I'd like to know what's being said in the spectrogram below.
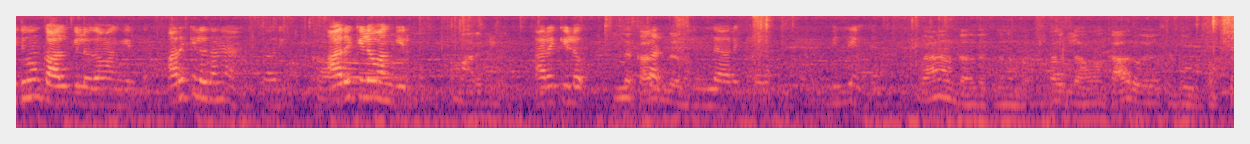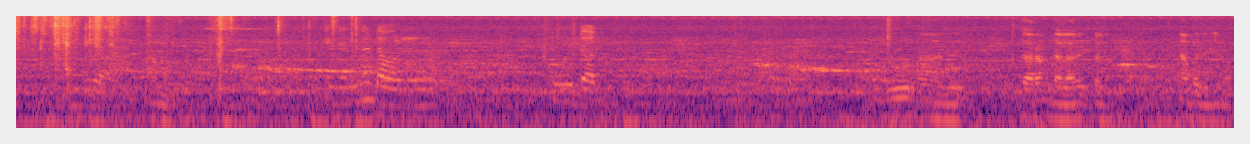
இதுவும் கால் கிலோ தான் வாங்கியிருக்கோம். அரை கிலோ தானே? சாரி அரை கிலோ வாங்கியிருக்கோம். அரை கிலோ. இல்லை இல்லை அரை கிலோ தான். வேணாம்டா கற்றுக்க நம்ம கால் கிலோ. அவன் கால் வகையில் சொல்லிட்டு விட்டோம் அப்படியா? ஆமாம் இது என்ன டால் டூ டால் ஊர் அது கரம் டாலர் இருக்கலாம் நாற்பத்தஞ்சு ரூபா.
